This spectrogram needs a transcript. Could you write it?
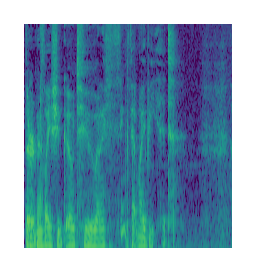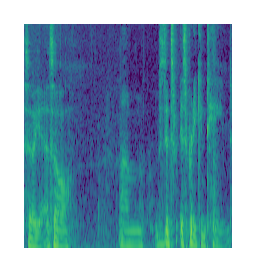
third Okay. place you go to, and I think that might be it. So yeah, it's all. Um, it's it's pretty contained,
